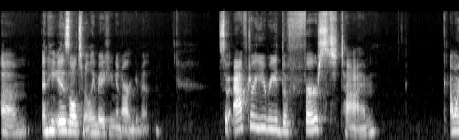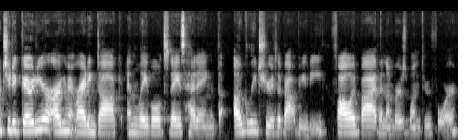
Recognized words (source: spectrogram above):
Um, and he is ultimately making an argument. So after you read the first time, I want you to go to your argument writing doc and label today's heading The Ugly Truth About Beauty, followed by the numbers one through four.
